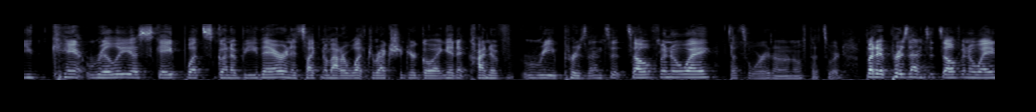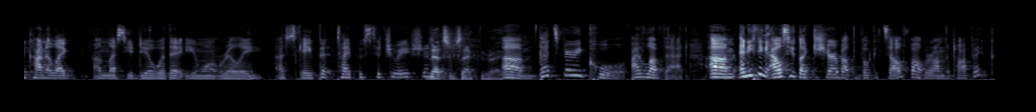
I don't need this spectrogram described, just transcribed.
you can't really escape what's going to be there. And it's like no matter what direction you're going in, it kind of represents itself in a way. That's a word. I don't know if that's a word. But it presents itself in a way, kind of like unless you deal with it, you won't really escape it type of situation. That's exactly right. Um, that's very cool. I love that. Um, anything else you'd like to share about the book itself while we're on the topic?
